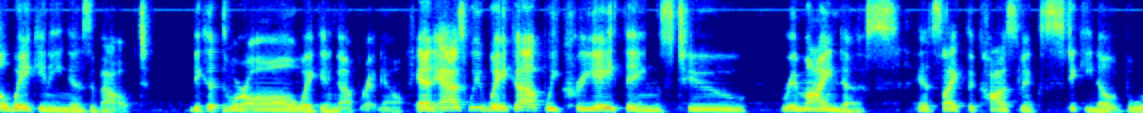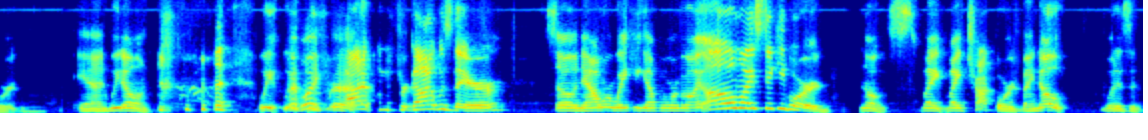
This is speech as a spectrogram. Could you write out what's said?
awakening is about because we're all waking up right now. And as we wake up, we create things to remind us. It's like the cosmic sticky note board. And we don't, we, we, like we, forgot it, we forgot it was there. So now we're waking up and we're going, oh, my sticky board notes, my, my chalkboard, my note. What is it?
